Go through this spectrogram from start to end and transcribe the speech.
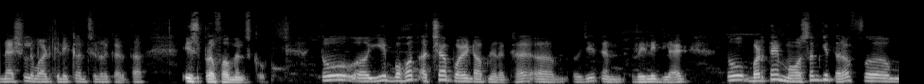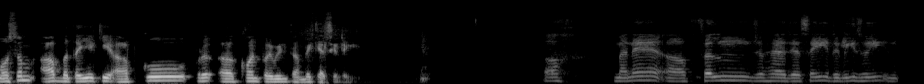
नेशनल अवार्ड के लिए कंसिडर करता इस परफॉर्मेंस को। तो ये बहुत अच्छा पॉइंट आपने रखा है अजीत एंड रियली ग्लैड तो बढ़ते हैं मौसम की तरफ़। मौसम, आप बताइए कि आपको कौन प्रवीण तांबे कैसे लगी? मैंने फ़िल्म जो है जैसे ही रिलीज़ हुई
